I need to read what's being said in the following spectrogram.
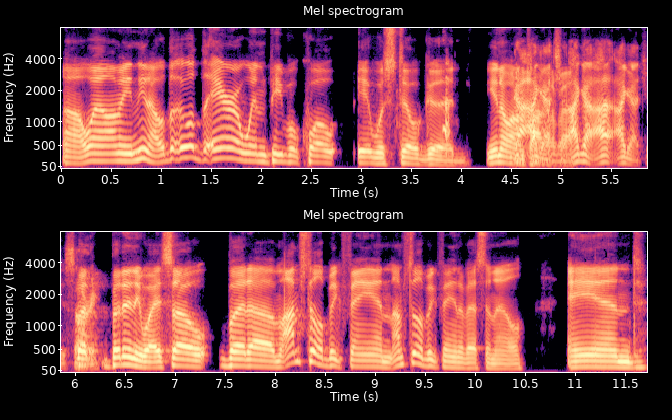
Oh well, I mean, you know, the, the era when people quote it was still good. You know what I'm I talking got you. about. I got. I, I got you. Sorry. But but anyway, so but um, I'm still a big fan. I'm still a big fan of SNL, and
